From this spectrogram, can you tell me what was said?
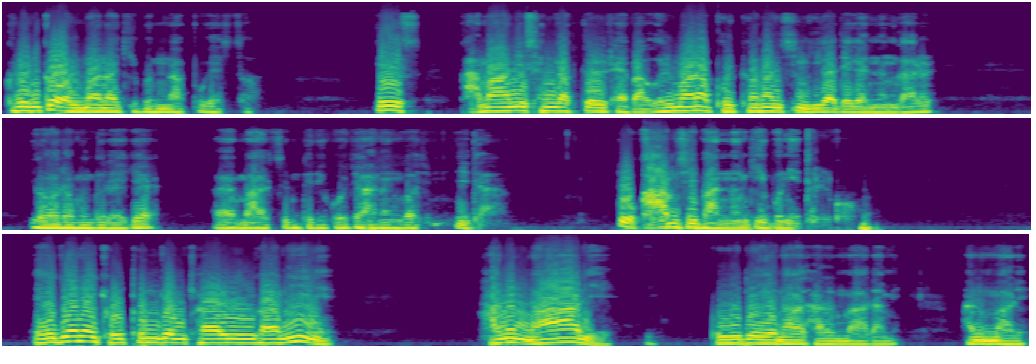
그러니까 얼마나 기분 나쁘겠어. 이 가만히 생각들 해봐. 얼마나 불편한 신기가 되겠는가를 여러분들에게 말씀드리고자 하는 것입니다. 또 감시받는 기분이 들고. 예전에 교통경찰관이 하는 말이, 보도에 나와서 하는 말함이, 하는 말이,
